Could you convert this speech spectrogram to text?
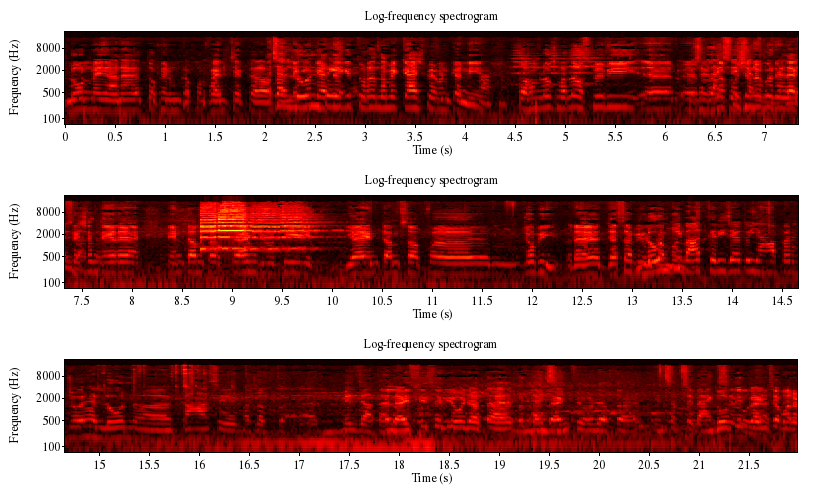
लोन में जाना है तो फिर उनका प्रोफ़ाइल चेक करा होता अच्छा, है लेकिन लोन कहते हैं कि तुरंत हमें कैश पेमेंट करनी है। हाँ, हाँ। तो हम लोग मतलब उसमें भी मतलब कुछ ना कुछ रिलैक्सेशन दे रहे हैं। In terms of stamp duty या इन टर्म्स ऑफ़ जो भी रहे जैसा भी लोन की बात करी जाए तो यहाँ पर जो है लोन कहाँ से मतलब मिल जाता है? एल है से भी हो जाता है बंधन बैंक से हो जाता है। इन सबसे बैंक दो तीन बैंक से हमारा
